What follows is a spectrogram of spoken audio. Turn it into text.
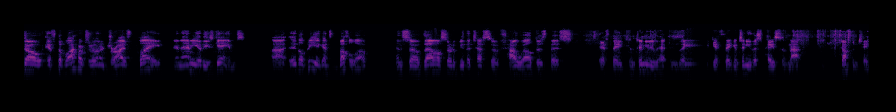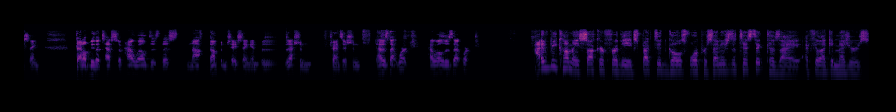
So if the Blackhawks are going to drive play in any of these games, uh, it'll be against Buffalo, and so that'll sort of be the test of how well does this. If they continue, like if they continue this pace of not dump and chasing, that'll be the test of how well does this not dump and chasing and possession transition. How does that work? How well does that work? I've become a sucker for the expected goals for percentage statistic because I, I feel like it measures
